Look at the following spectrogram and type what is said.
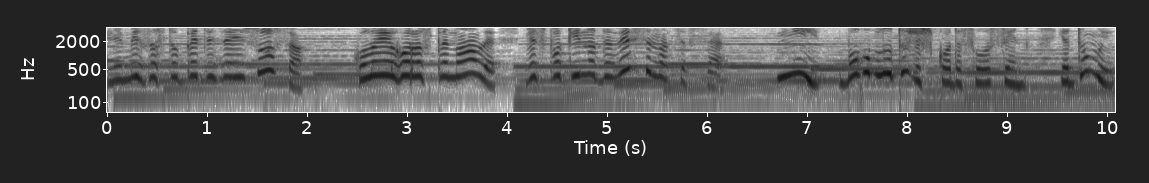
не міг заступитись за Ісуса? Коли його розпинали, він спокійно дивився на це все. Ні, Богу було дуже шкода свого сина. Я думаю,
